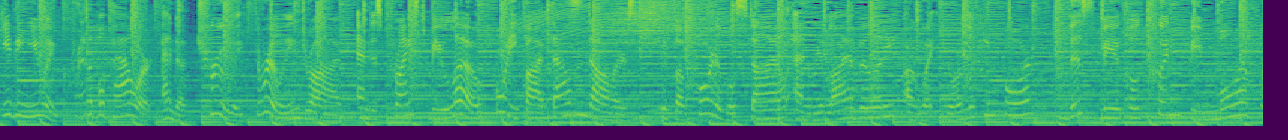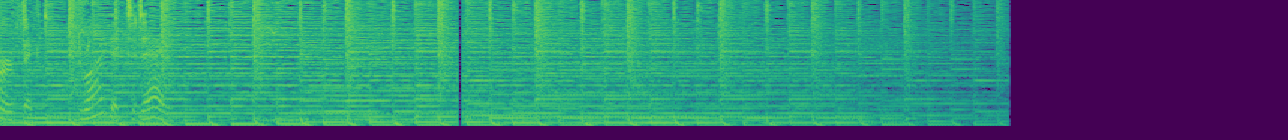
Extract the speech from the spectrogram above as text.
giving you incredible power and a truly thrilling drive and is priced below $45,000. If affordable style and reliability are what you're looking for, this vehicle couldn't be more perfect. Drive it today.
